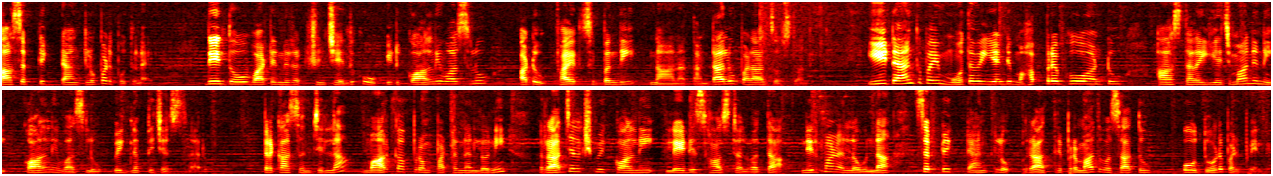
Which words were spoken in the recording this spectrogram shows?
ఆ సెప్టిక్ ట్యాంక్లో పడిపోతున్నాయి. దీంతో వాటిని రక్షించేందుకు ఇటు కాలనీ వాసులు అటు ఫైర్ సిబ్బంది నానా తంటాలు పడాల్సి వస్తోంది. ఈ ట్యాంకుపై మూత వేయండి మహాప్రభో అంటూ ఆ స్థల యజమానిని కాలనీ వాసులు విజ్ఞప్తి చేస్తున్నారు. ప్రకాశం జిల్లా మార్కాపురం పట్టణంలోని రాజ్యలక్ష్మి కాలనీ లేడీస్ హాస్టల్ వద్ద నిర్మాణంలో ఉన్న సెప్టిక్ ట్యాంక్లో రాత్రి ప్రమాదవశాత్తు ఓ దూడ పడిపోయింది.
